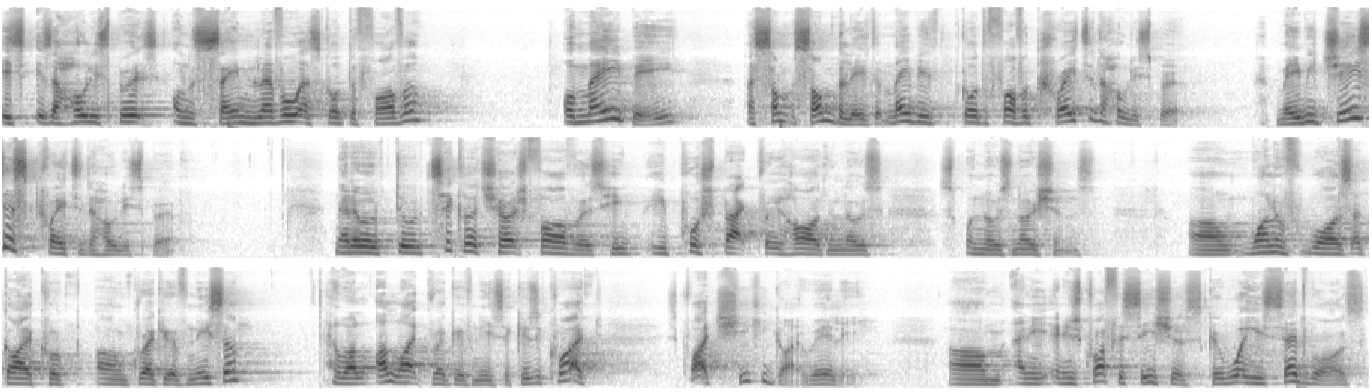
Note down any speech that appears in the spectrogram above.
is, is the Holy Spirit on the same level as God the Father? Or maybe, as some, some believe, that maybe God the Father created the Holy Spirit. Maybe Jesus created the Holy Spirit. Now, there were, there were particular church fathers who, who pushed back pretty hard on those, on those notions. Um, one of, was a guy called um, Gregory of Nyssa, who I, I like Gregory of Nyssa because he's quite, he's quite a cheeky guy, really. Um, and, he, and he's quite facetious because what he said was,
